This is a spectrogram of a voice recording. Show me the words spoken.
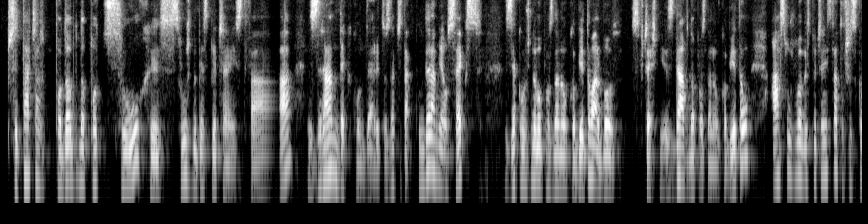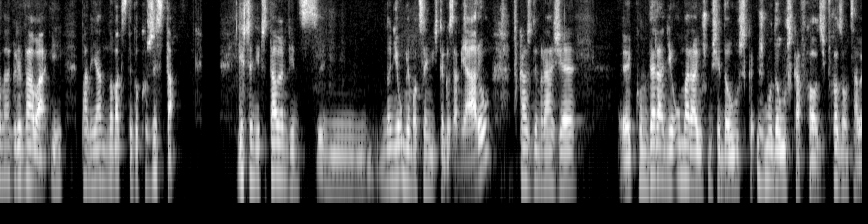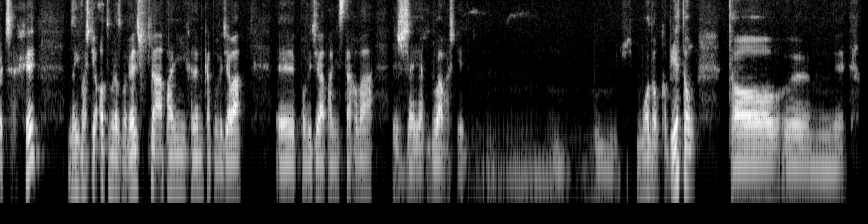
przytacza podobno podsłuchy z służby bezpieczeństwa z randek Kundery. To znaczy tak, Kundera miał seks z jakąś nowo poznaną kobietą albo z wcześniej, z dawno poznaną kobietą, a służba bezpieczeństwa to wszystko nagrywała i pan Jan Nowak z tego korzysta. Jeszcze nie czytałem, więc mm, no nie umiem ocenić tego zamiaru. W każdym razie e, Kundera nie umarł, a już mu, się do łóżka, już mu do łóżka wchodzi, wchodzą całe Czechy. No i właśnie o tym rozmawialiśmy, a pani Helenka powiedziała, e, powiedziała pani Stachowa, że jak była właśnie mm, młodą kobietą, to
